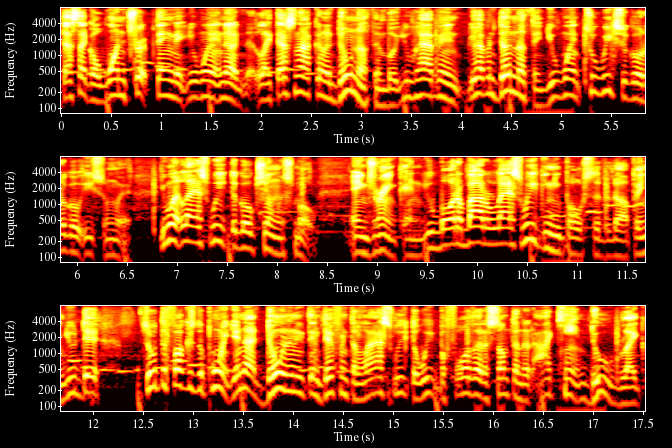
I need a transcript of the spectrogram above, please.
That's like a one trip thing that you went uh, like that's not gonna do nothing. But you haven't you haven't done nothing. You went two weeks ago to go eat somewhere. You went last week to go chill and smoke and drink, and you bought a bottle last week and you posted it up, and you did so what the fuck is the point? You're not doing anything different than last week, the week before that, or something that I can't do. Like,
